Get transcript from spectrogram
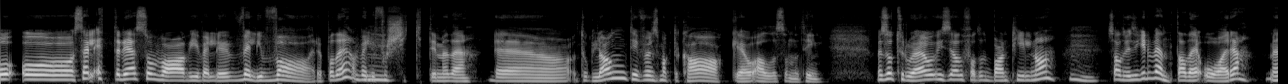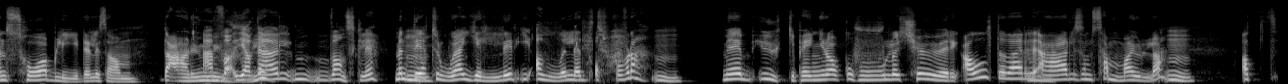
Og, og selv etter det så var vi veldig, veldig vare på det, og veldig forsiktige med det. Eh, det tok lang tid før hun smakte kake og alle sånne ting. Men så tror jeg jo, hvis vi hadde fått et barn til nå, så hadde vi sikkert venta det året. Men så blir det liksom Da er det umulig. Ja, det er vanskelig. Men det tror jeg gjelder i alle ledd oppover, da. Med ukepenger og alkohol og kjøring. Alt det der er liksom samme ulla. At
